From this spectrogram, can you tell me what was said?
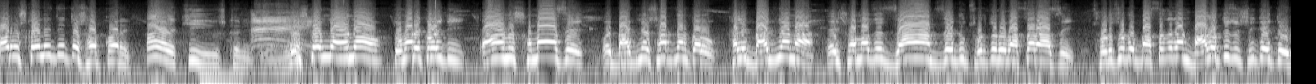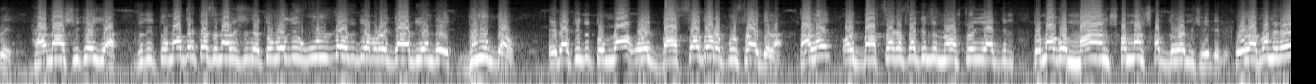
ওর উস্কানিতেই তো সব করে। কি উস্কানি? বুঝতেন না এখনও তোমারে কই দি এখনও সময় আছে ওই বাগনা সাবধান করো। খালি বাগনা না এই সমাজে যা যেটুক ছোট ছোট বাচ্চারা আছে ছোট ছোট বাচ্চাদের ভালো কিছু শিখাইতে হবে। হ্যাঁ না শিখাইয়া যদি তোমাদের কাছে নালিশ যায় তোমরা যদি উল্টো যদি আবার ওই গার্ডিয়ান রে ধমক দাও, এটা কিন্তু তোমরা ওই বাচ্চা ঘরে পোষায় দিলা। তাহলে ওই বাচ্চা কাচ্চা কিন্তু নষ্ট হয়ে একদিন তোমাকে মান সম্মান সব ধুলে মিশিয়ে দেবে। ওলাপানি রে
